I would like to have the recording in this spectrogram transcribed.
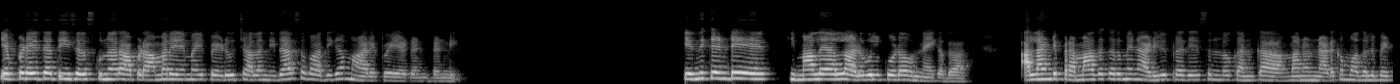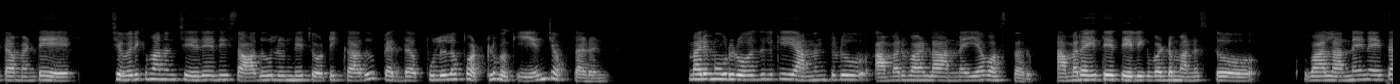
ఎప్పుడైతే తీసేసుకున్నారో అప్పుడు అమర్ ఏమైపోయాడు? చాలా నిరాశవాదిగా మారిపోయాడంటండి. ఎందుకంటే హిమాలయాల్లో అడవులు కూడా ఉన్నాయి కదా. అలాంటి ప్రమాదకరమైన అడవి ప్రదేశంలో కనుక మనం నడక మొదలు పెట్టామంటే చివరికి మనం చేరేది సాధువులు ఉండే చోటికి కాదు పెద్ద పులుల పొట్లోకి అని చెప్తాడండి. మరి మూడు రోజులకి అనంతుడు అమర్ వాళ్ళ అన్నయ్య వస్తారు. అమర్ అయితే తేలికబడ్డ మనసుతో వాళ్ళ అయితే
